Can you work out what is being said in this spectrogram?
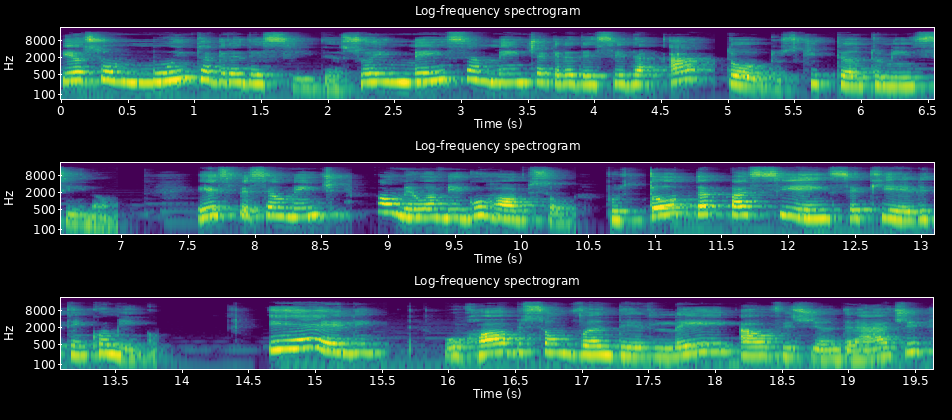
Eu sou muito agradecida, sou imensamente agradecida a todos que tanto me ensinam, especialmente ao meu amigo Robson, por toda a paciência que ele tem comigo. E é ele, o Robson Vanderlei Alves de Andrade,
